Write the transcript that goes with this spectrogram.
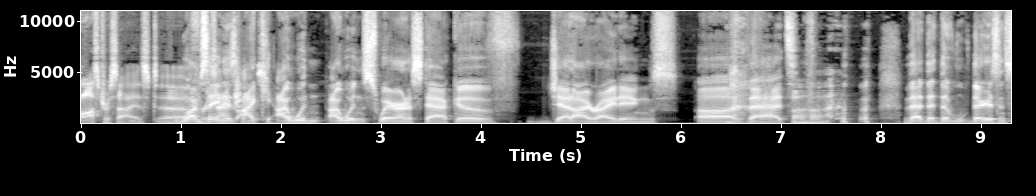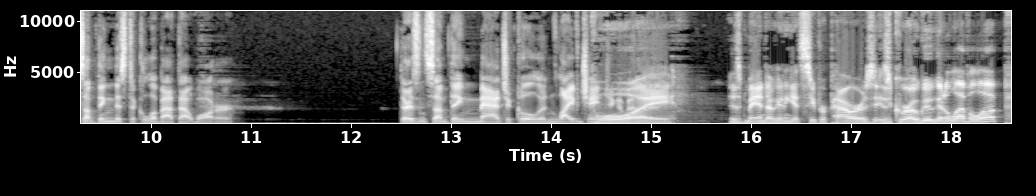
ostracized. Uh, what I'm saying is, I I wouldn't I wouldn't swear on a stack of Jedi writings uh, that uh-huh. that that the, there isn't something mystical about that water. There isn't something magical and life changing. Boy, is Mando going to get superpowers? Is Grogu going to level up?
